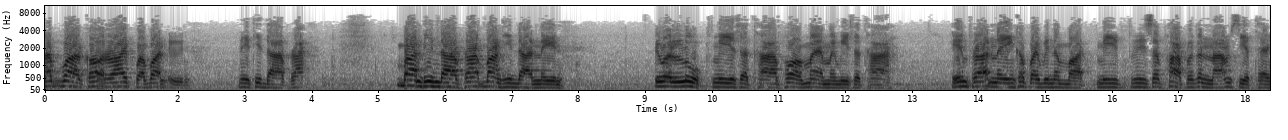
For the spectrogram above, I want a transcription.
นับว่าเขาร้ายกว่าบ้านอื่น นี่ที่ด่าพระ บ้านที่ดาพระบ้านที่ดาเนนหรือว่าลูกมีศรัทธาพ่อแม่ไม่มีศรัทธา เห็นพระเนงเข้าไปบิณฑบาตมีมีสภาพมันก็หนามเสียดแทง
